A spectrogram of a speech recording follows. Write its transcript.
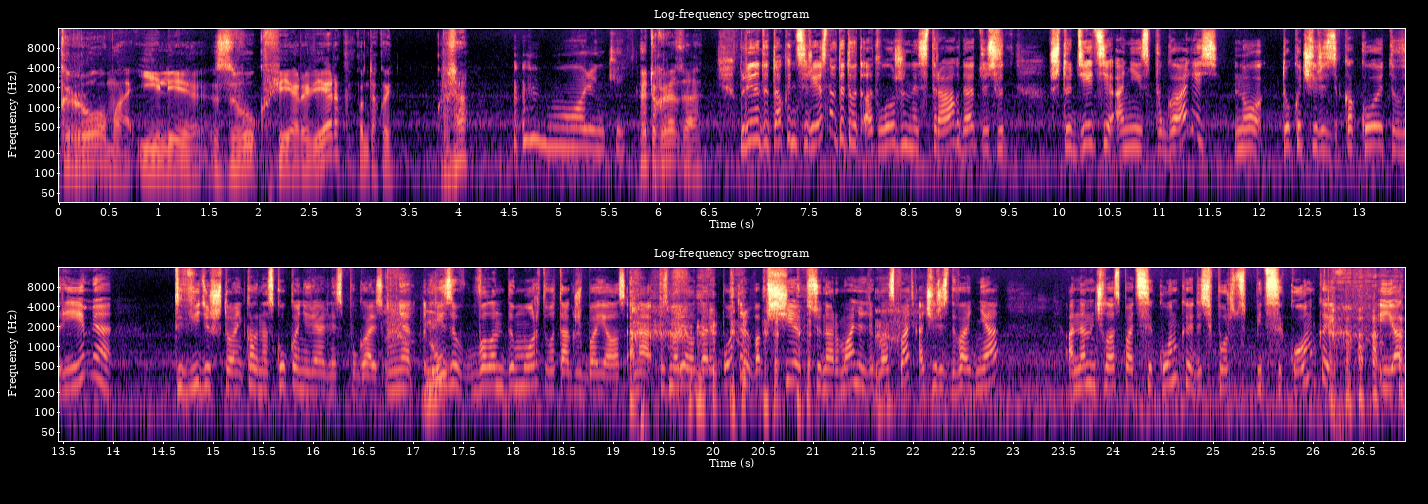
грома или звук фейерверка, он такой, гроза? Маленький. Это гроза. Блин, это так интересно, вот этот вот отложенный страх, да, то есть вот, что дети, они испугались, но только через какое-то время ты видишь, что они, как, насколько они реально испугались. У меня Ну. Лиза Волан-де-Морт вот так же боялась. Она посмотрела Гарри Поттера, вообще все нормально, легла спать, а через два дня она начала спать с иконкой, до сих пор спит с иконкой, и, я,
